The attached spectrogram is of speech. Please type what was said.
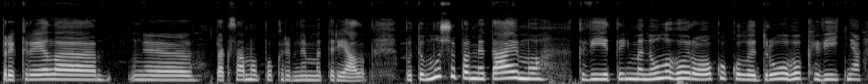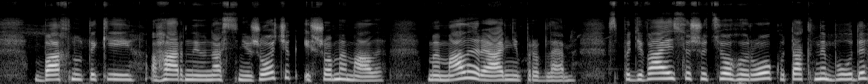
прикрила е, так само покривним матеріалом. Бо тому що пам'ятаємо квітень минулого року, коли 2 квітня бахнув такий гарний у нас сніжочок, і що ми мали? Ми мали реальні проблеми. Сподіваюся, що цього року так не буде.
